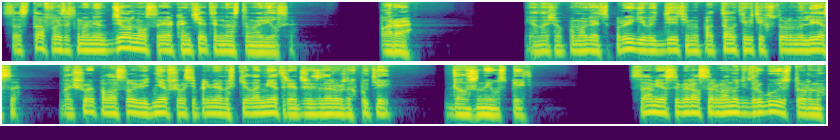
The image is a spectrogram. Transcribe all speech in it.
Состав в этот момент дернулся и окончательно остановился. «Пора». Я начал помогать спрыгивать детям и подталкивать их в сторону леса, большой полосой видневшегося примерно в километре от железнодорожных путей. Должны успеть. Сам я собирался рвануть в другую сторону,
